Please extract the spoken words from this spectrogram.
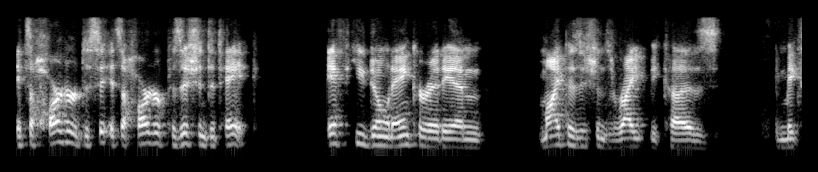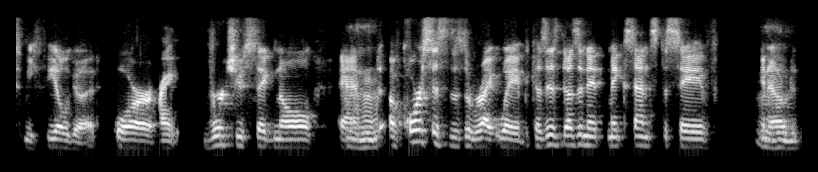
it's a harder to it's a harder position to take if you don't anchor it in my position's right because it makes me feel good or Right. virtue signal and of course this is the right way because this doesn't it make sense to save you know Mhm.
